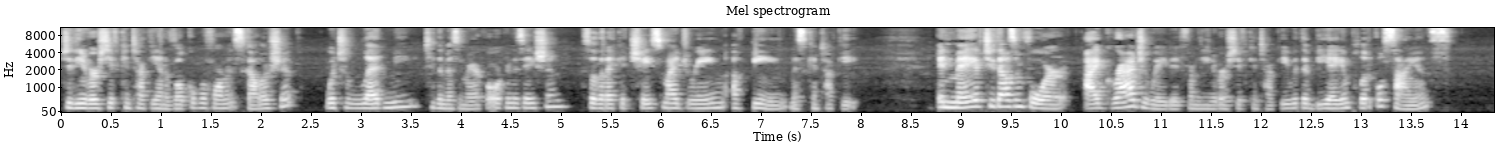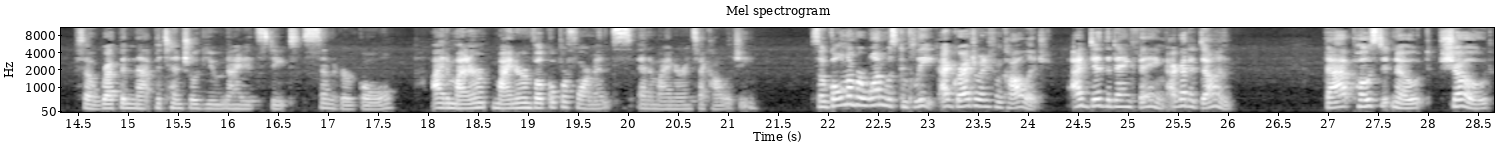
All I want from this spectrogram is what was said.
to the University of Kentucky on a vocal performance scholarship, which led me to the Miss America organization so that I could chase my dream of being Miss Kentucky. In May of 2004, I graduated from the University of Kentucky with a BA in political science. So repping that potential United States Senator goal. I had a minor, minor in vocal performance and a minor in psychology. So goal number one was complete. I graduated from college. I did the dang thing. I got it done. That post it note showed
